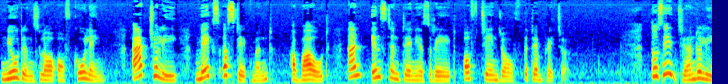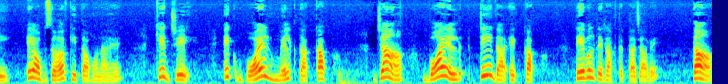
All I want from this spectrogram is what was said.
Newton's law of cooling actually makes a statement about an instantaneous rate of change of the temperature. ਤੁਸੀਂ ਜਨਰਲੀ ਇਹ ਆਬਜ਼ਰਵ ਕੀਤਾ ਹੋਣਾ ਹੈ ਕਿ ਜੇ ਇੱਕ ਬੋਇਲਡ ਮਿਲਕ ਦਾ ਕੱਪ ਜਾਂ ਬੋਇਲਡ ਟੀ ਦਾ ਇੱਕ ਕੱਪ ਟੇਬਲ ਤੇ ਰੱਖ ਦਿੱਤਾ ਜਾਵੇ, ਤਾਂ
